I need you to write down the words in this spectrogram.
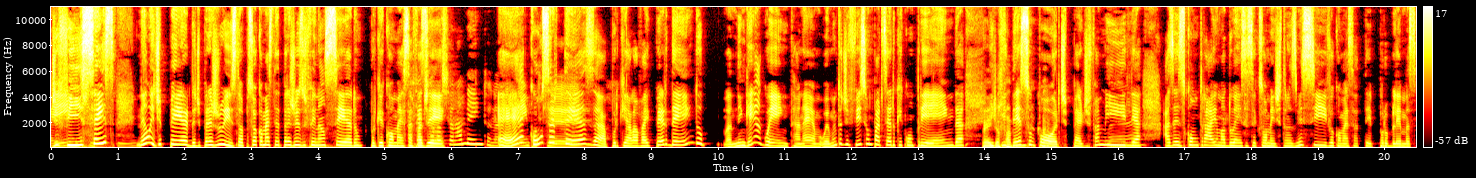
difíceis, sim. não, e de perda, de prejuízo. Então a pessoa começa a ter prejuízo financeiro, porque começa Até a fazer relacionamento, né? é, também, com porque- certeza, porque ela vai perdendo ninguém aguenta, né? É muito difícil um parceiro que compreenda Perde e que família, dê suporte, perde família, às vezes contrai uma doença sexualmente transmissível, começa a ter problemas,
